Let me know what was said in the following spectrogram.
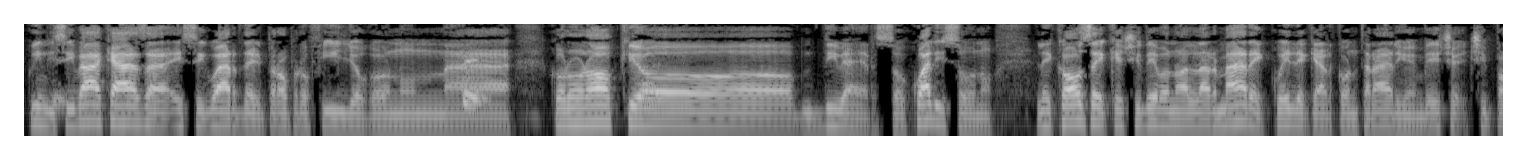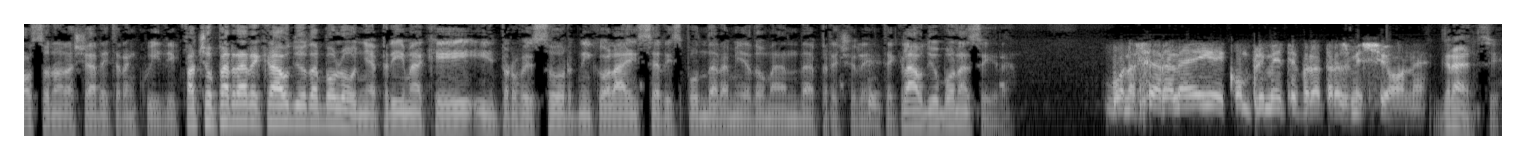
Quindi sì. si va a casa e si guarda il proprio figlio con un, sì. uh, con un occhio diverso. Quali sono le cose che ci devono allarmare e quelle che al contrario invece ci possono lasciare tranquilli? Faccio parlare Claudio da Bologna prima che il professor Nicolais risponda alla mia domanda precedente. Claudio, buonasera. Buonasera a lei e complimenti per la trasmissione. Grazie.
